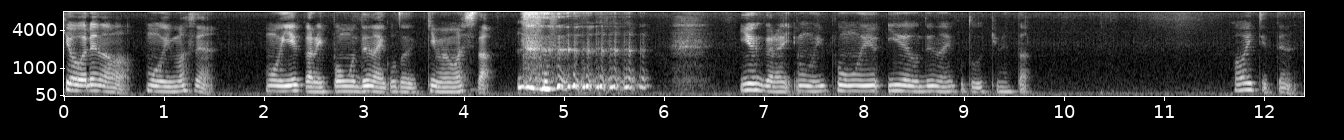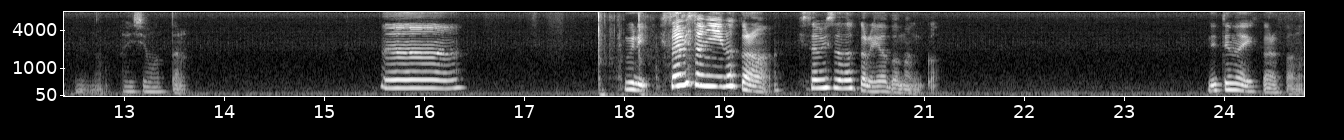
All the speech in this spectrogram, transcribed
今日レナはもういません。もう家から一本も出ないことに決めました。家からもう一本も家を出ないことを決めた。可愛いって言ってんな。配信終わったら。うん。無理。久々にだから久々だからやだなんか。寝てないからかな。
